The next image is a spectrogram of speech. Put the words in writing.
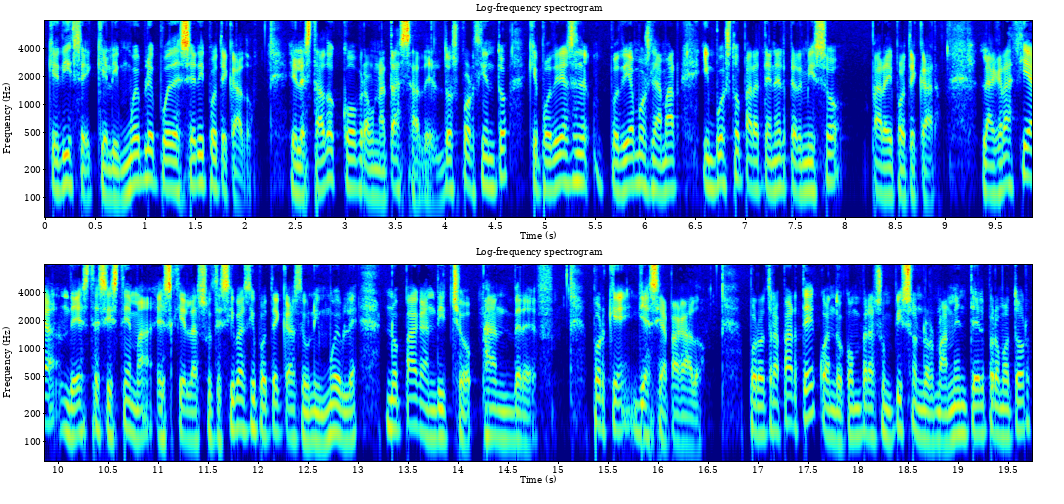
que dice que el inmueble puede ser hipotecado. El Estado cobra una tasa del 2% que podríamos llamar impuesto para tener permiso para hipotecar. La gracia de este sistema es que las sucesivas hipotecas de un inmueble no pagan dicho PANBREF, porque ya se ha pagado. Por otra parte, cuando compras un piso, normalmente el promotor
